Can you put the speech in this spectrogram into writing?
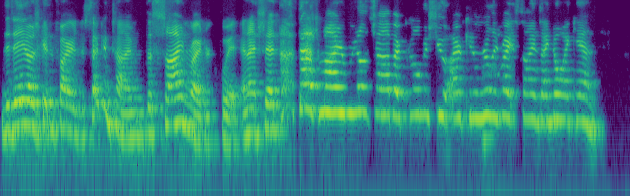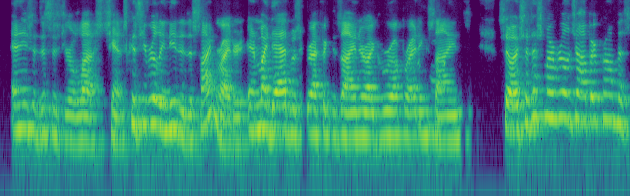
the day I was getting fired the second time, the sign writer quit. And I said, That's my real job. I promise you, I can really write signs. I know I can. And he said, This is your last chance because he really needed a sign writer. And my dad was a graphic designer. I grew up writing signs. So I said, That's my real job. I promise.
